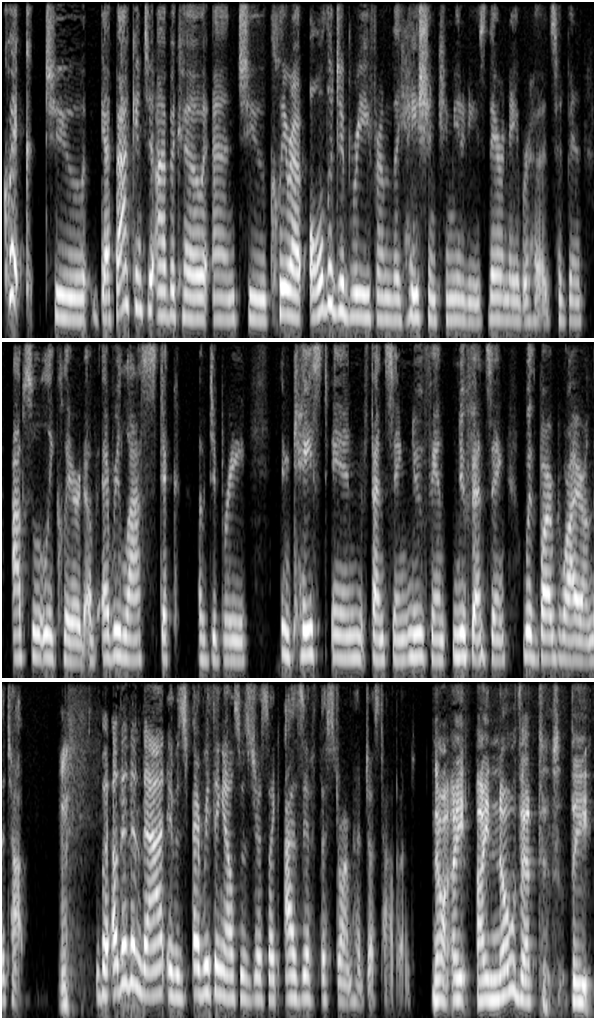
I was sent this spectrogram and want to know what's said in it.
quick to get back into Abaco and to clear out all the debris from the Haitian communities. Their neighborhoods had been absolutely cleared of every last stick of debris encased in fencing, new fan, new fencing with barbed wire on the top. Mm. but other than that, it was everything else was just like as if the storm had just happened. Now, I, I know that the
